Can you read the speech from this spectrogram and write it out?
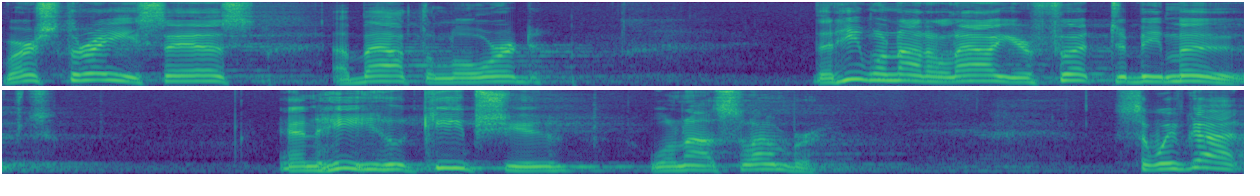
Verse 3 says about the Lord that he will not allow your foot to be moved. and he who keeps you will not slumber. So we've got,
